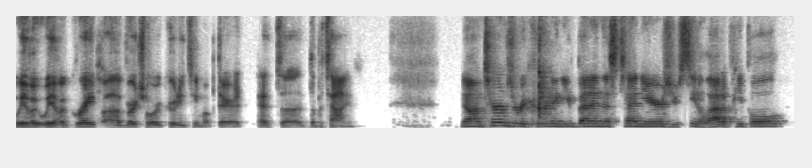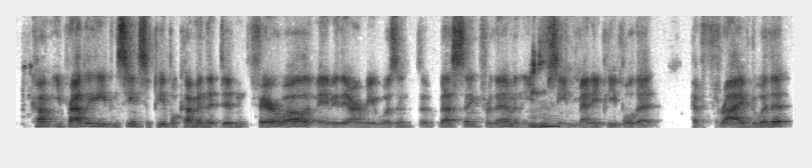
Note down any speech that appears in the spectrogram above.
We have a we have a great uh, virtual recruiting team up there at, at uh, the battalion. Now, in terms of recruiting, you've been in this 10 years. You've seen a lot of people come. You probably even seen some people come in that didn't fare well, and maybe the Army wasn't the best thing for them. And you've mm-hmm. seen many people that have thrived with it.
